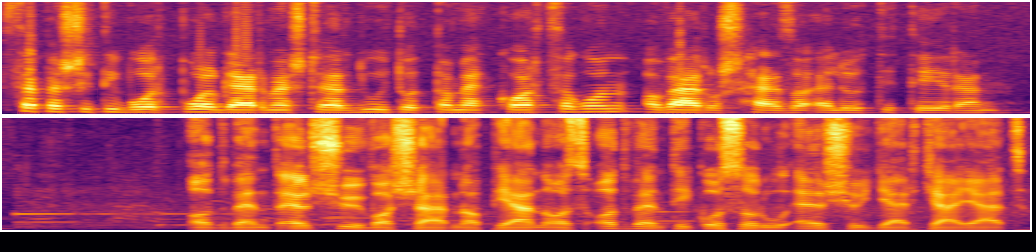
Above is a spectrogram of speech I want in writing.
Szepesi Tibor polgármester gyújtotta meg Karcagon a Városháza előtti téren. Advent első vasárnapján az adventi koszorú első gyertyáját,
